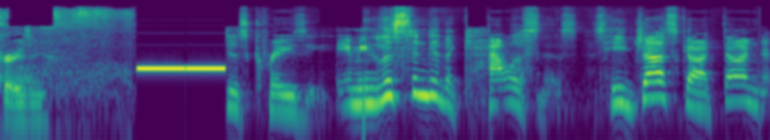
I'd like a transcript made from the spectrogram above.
Crazy. Is crazy. I mean, listen to the callousness. He just got done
